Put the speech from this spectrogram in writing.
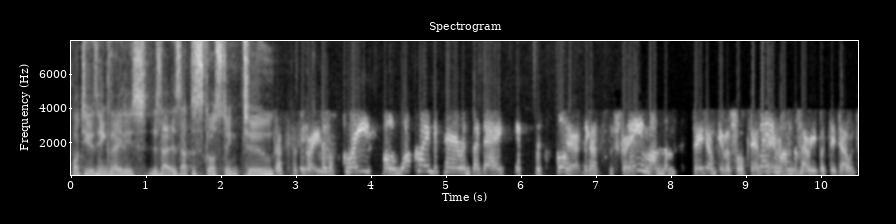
What do you think, ladies? Is that is that disgusting? Two. That's It's disgraceful. disgraceful. What kind of parents are they? It's disgusting. Yeah, that's disgraceful. Shame on them. They don't give a fuck, them Shame parents. on them. sorry, but they don't.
